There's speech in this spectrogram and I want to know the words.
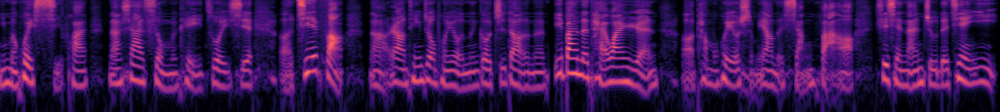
你们会喜欢。那下次我们可以做一些呃街访，那让听众朋友能够知道的呢，一般的。台湾人啊，他们会有什么样的想法啊？谢谢男主的建议。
